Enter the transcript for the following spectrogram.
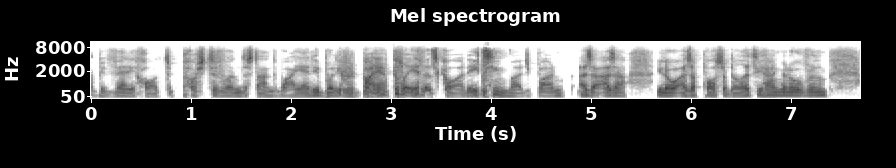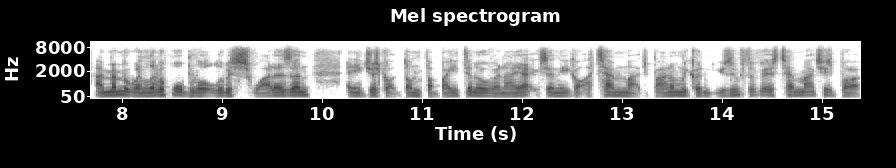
I'd be very hard to push to understand why anybody would buy a player that's got an 18 match ban as a, as a you know as a possibility hanging over them. I remember when Liverpool brought Luis Suarez in and he just got done for biting over an Ajax and he got a 10 match ban and we couldn't use him for the first 10 matches, but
